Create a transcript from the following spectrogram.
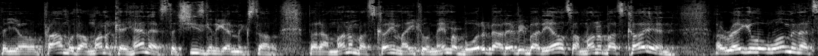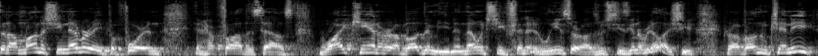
that you have a problem with Almana Kayanis, that she's going to get mixed up. But Almana Baskayin, Ma'ikal Maimer, but what about everybody else? Almana Baskayin, a regular woman that's an Almana she never ate before in, in her father's house. Why can't her Avadim eat? And then when she fin- leaves her husband, she's going to realize she, her Avadim can't eat.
